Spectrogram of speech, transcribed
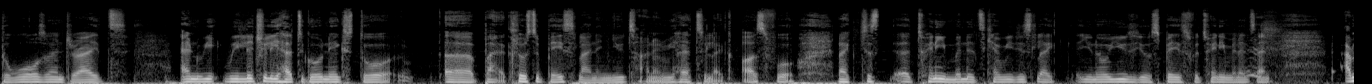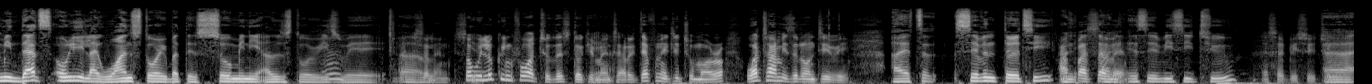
The walls weren't right, and we we literally had to go next door. Uh, by close to baseline in Newtown, and we had to like ask for like just uh, 20 minutes. Can we just like you know use your space for 20 minutes? And I mean that's only like one story, but there's so many other stories where um, Excellent. So yeah. we're looking forward to this documentary. Definitely tomorrow. What time is it on TV? Uh, it's at seven thirty Half on, past seven. on SABC two, SABC two. uh,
